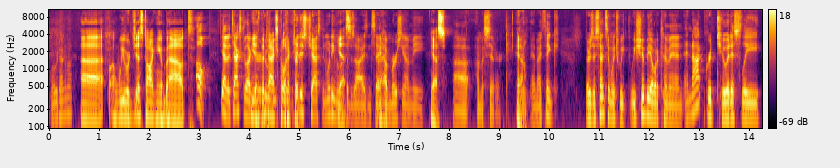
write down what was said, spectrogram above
What were we talking about? Uh, we were just talking about. Oh, yeah, the tax collector. Yes, the who tax would collector. hit his chest and wouldn't even Yes. lift up his eyes and say, Right. "Have mercy on me. Yes. Uh, I'm a sinner." Yeah. And, and I think there's a sense in which we we should be able to come in and not gratuitously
